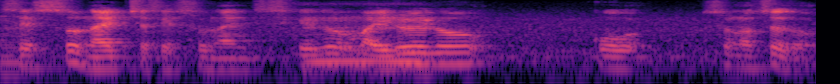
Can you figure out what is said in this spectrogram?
うん。節操ないっちゃ節操ないんですけどうん。まあいろいろこうその都度うん。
